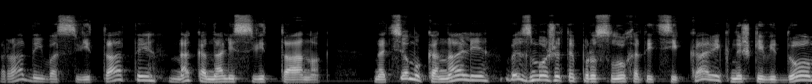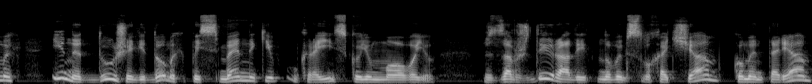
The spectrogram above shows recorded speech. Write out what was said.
Радий вас вітати на каналі Світанок. На цьому каналі ви зможете прослухати цікаві книжки відомих і не дуже відомих письменників українською мовою. Завжди радий новим слухачам, коментарям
